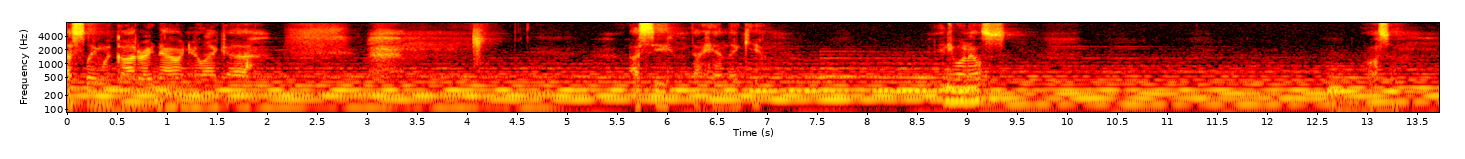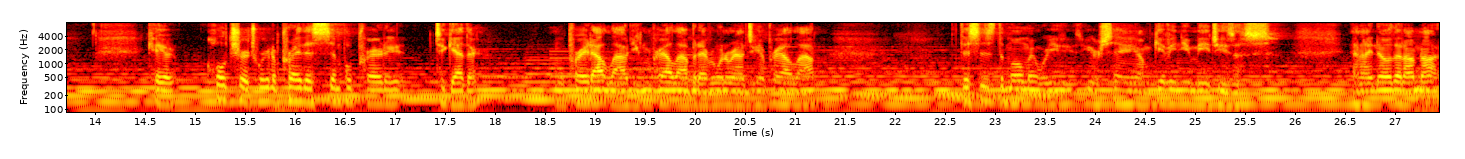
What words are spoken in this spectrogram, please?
Wrestling with God right now, and you're like, uh, I see that hand. Thank you. Anyone else? Awesome. Okay, whole church, we're going to pray this simple prayer to, together. We'll pray it out loud. You can pray out loud, but everyone around you can pray out loud. This is the moment where you, you're saying, I'm giving you me, Jesus. And I know that I'm not,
